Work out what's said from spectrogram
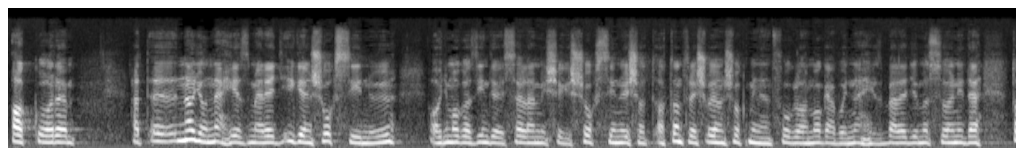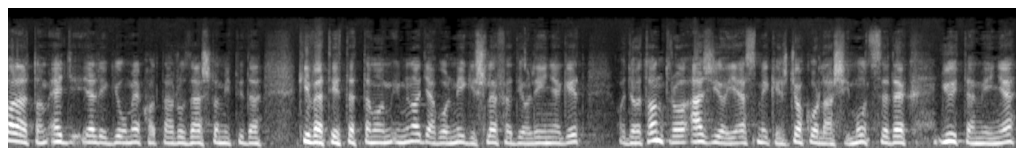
akkor Hát nagyon nehéz, mert egy igen sokszínű, ahogy maga az indiai szellemiség is sokszínű, és a, a tantra is olyan sok mindent foglal magába, hogy nehéz belegyömöszölni, de találtam egy elég jó meghatározást, amit ide kivetítettem, ami nagyjából mégis lefedi a lényegét, hogy a tantra ázsiai eszmék és gyakorlási módszerek gyűjteménye,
